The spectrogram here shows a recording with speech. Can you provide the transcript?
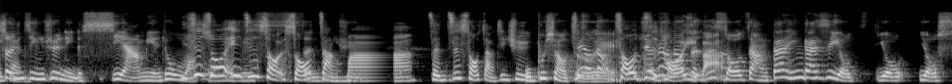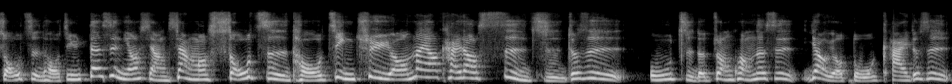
伸进去你的下面，就你是说一只手手掌吗？整只手掌进去？我不晓得，没有到手指头而已吧？整只手掌，但应该是有有有手指头进去。但是你要想象哦，手指头进去哦，那要开到四指，就是五指的状况，那是要有多开？就是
